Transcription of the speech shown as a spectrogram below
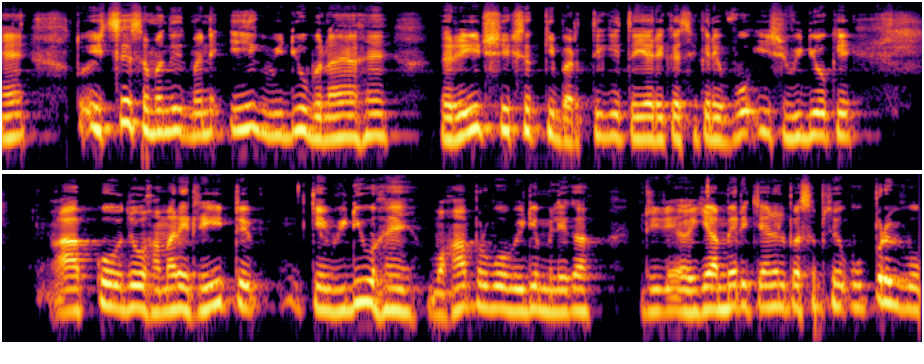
है तो इससे संबंधित मैंने एक वीडियो बनाया है रीट शिक्षक की भर्ती की तैयारी कैसे करें, वो इस वीडियो के आपको जो हमारे रीट के वीडियो हैं, वहाँ पर वो वीडियो मिलेगा। या मेरे चैनल पर सबसे ऊपर वो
